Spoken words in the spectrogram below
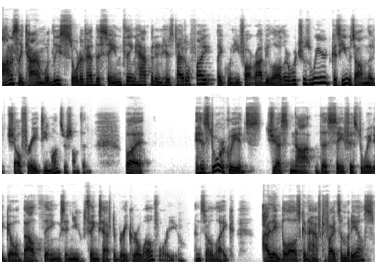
honestly, Tyron Woodley sort of had the same thing happen in his title fight, like when he fought Robbie Lawler, which was weird because he was on the shelf for 18 months or something. But historically, it's just not the safest way to go about things, and you things have to break real well for you. And so, like, I think Belal's going to have to fight somebody else.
